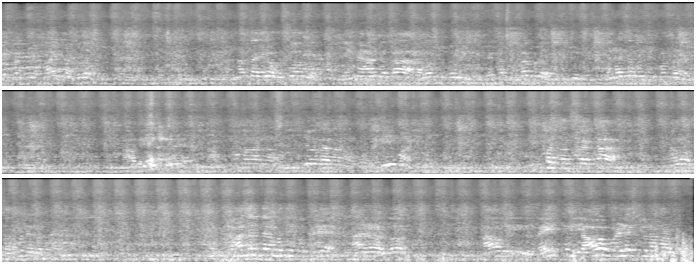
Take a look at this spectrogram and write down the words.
ಇಪ್ಪತ್ತು ರೂಪಾಯಿ ಇಲ್ಲ ಬಿಡು ನನ್ನ ಹತ್ರ ಇರೋ ಹೊಸದು ಎಮ್ಮೆ ಹಾಕ್ಬೇಕಾ ಅರವತ್ತು ರೂಪಾಯಿ ಬೇಕಾದ್ರೆ ಬಿಡು ಮನೆ ತಗೊಂಡು ತಿಳ್ಕೊಂಡಾರೆ ನಾವೇನಂದ್ರೆ ನಮ್ಮ ಉದ್ಯೋಗ ನಾವು ರೆಡಿ ಮಾಡಿ ಇಪ್ಪತ್ತು ವರ್ಷ ನಾವು ಇರುತ್ತೆ ಸ್ವಾತಂತ್ರ್ಯ ಬಂದಿರ್ಬೇಕ್ರೆ ನಾನು ಹೇಳೋದು ನಾವು ಈ ರೈತರು ಯಾವಾಗ ಒಳ್ಳೆ ಜೀವನ ಮಾಡಬೇಕು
